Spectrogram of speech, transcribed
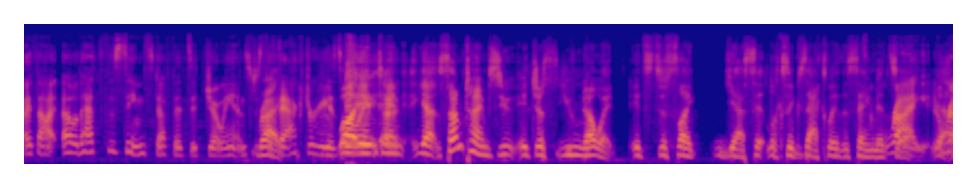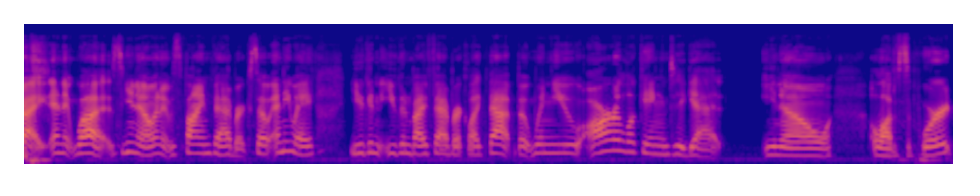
I thought, oh, that's the same stuff that's at Joann's. Just Right. the factory is well, it, to and yeah, sometimes you it just you know it. It's just like yes, it looks exactly the same. It's it. right Yes. right and it was you know and it was fine fabric so anyway you can you can buy fabric like that but when you are looking to get you know a lot of support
